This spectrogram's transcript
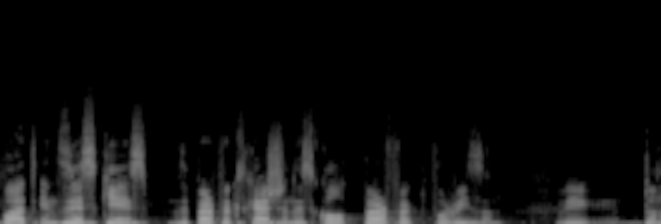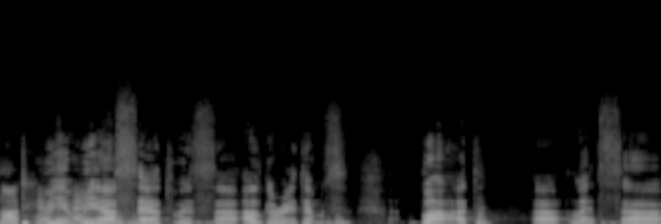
But in this case, the perfect hashing is called perfect for reason. We do not have We, we are set with uh, algorithms, but uh, let's uh,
